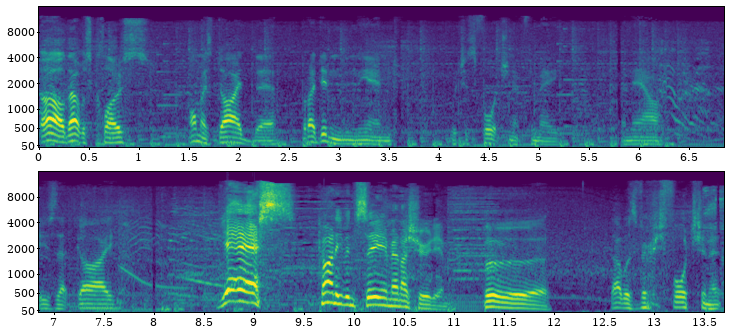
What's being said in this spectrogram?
Oh, that was close. Almost died there, but I didn't in the end, which is fortunate for me. And now, he's that guy. Yes! Can't even see him and I shoot him. Boo. That was very fortunate.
